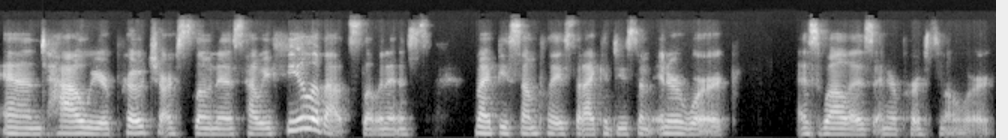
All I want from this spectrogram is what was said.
And how we approach our slowness, how we feel about slowness might be someplace that I could do some inner work as well as interpersonal work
